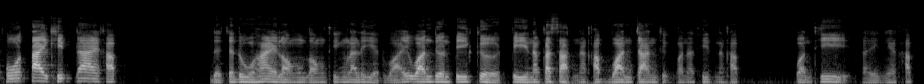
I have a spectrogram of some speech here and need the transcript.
โพสต์ใต้คลิปได้ครับ เดี๋ยวจะดูให้ลองลองทิ้งรายละเอียดไว้ วันเดือนปีเกิดปีนักกษัตริย์นะครับ วันจันทร์ถึงวันอาทิตย์นะครับ วันที่อะไรอย่างเงี้ยครับ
